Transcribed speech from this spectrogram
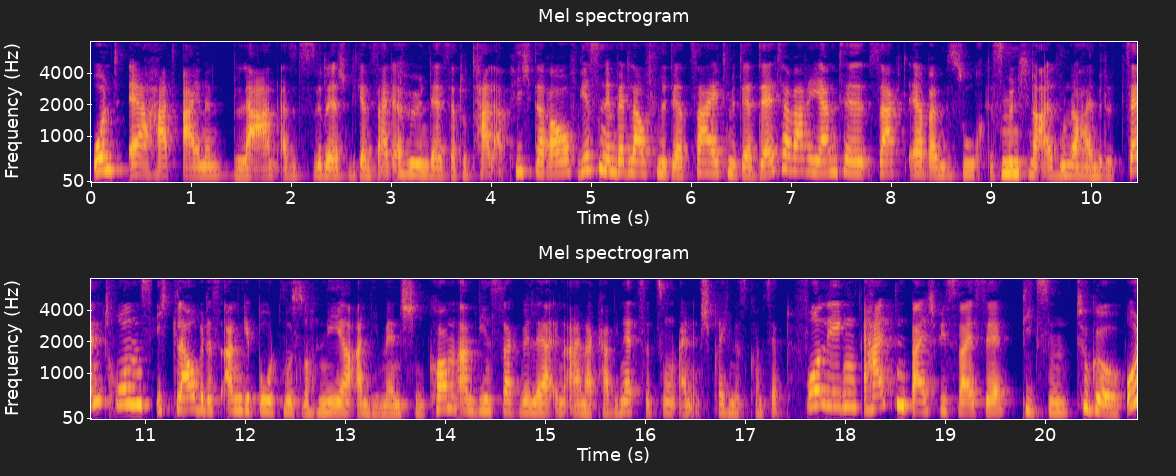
und er hat einen Plan. Also das wird er ja schon die ganze Zeit erhöhen. Der ist ja total abhicht darauf. Wir sind im Wettlauf mit der Zeit, mit der Delta-Variante, sagt er beim Besuch des Münchner Allwunderheilmittelzentrums. Ich glaube, das Angebot muss noch näher an die Menschen kommen. Am Dienstag will er in einer Kabinettssitzung ein entsprechendes Konzept vorlegen. Erhalten beispielsweise Pieksen to go und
